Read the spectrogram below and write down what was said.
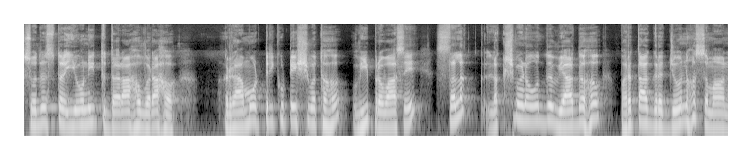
સ્વદસ્ત્ર યોનિત દરાહ વરાહ રામો ત્રિકુટેશ્વથ વિપ્રવાસે સલક લક્ષ્મણોદ વ્યાદ ભરતાગ્રજોન સમાન.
